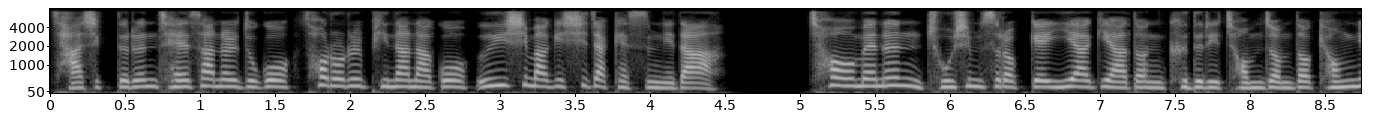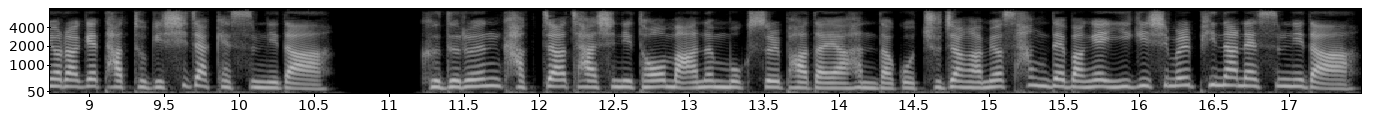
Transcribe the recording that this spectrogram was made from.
자식들은 재산을 두고 서로를 비난하고 의심하기 시작했습니다. 처음에는 조심스럽게 이야기하던 그들이 점점 더 격렬하게 다투기 시작했습니다. 그들은 각자 자신이 더 많은 몫을 받아야 한다고 주장하며 상대방의 이기심을 비난했습니다.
